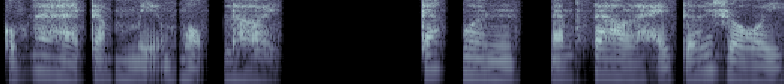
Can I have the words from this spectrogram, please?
cũng là trăm miệng một lời. Các huynh làm sao lại tới rồi?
